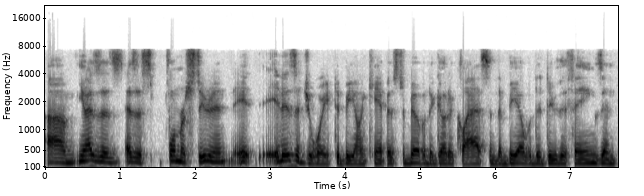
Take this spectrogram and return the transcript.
um, you know, as a, as a former student, it it is a joy to be on campus, to be able to go to class and to be able to do the things. And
